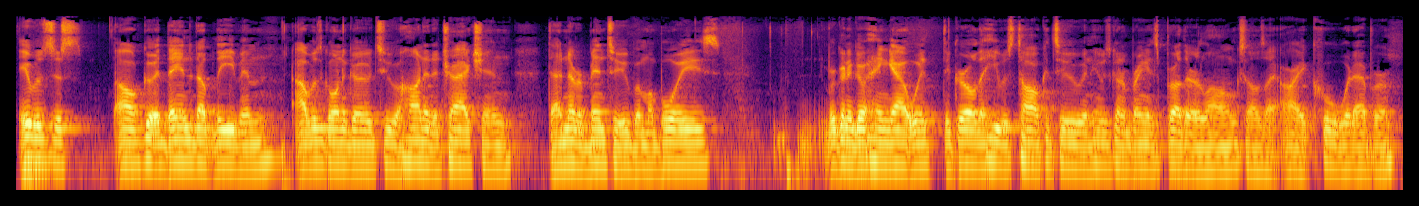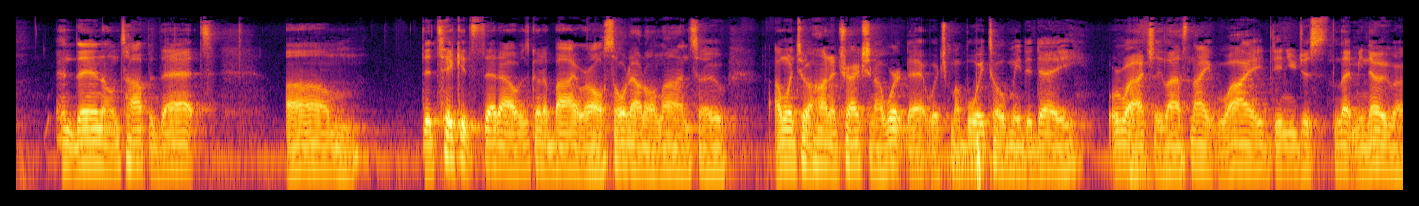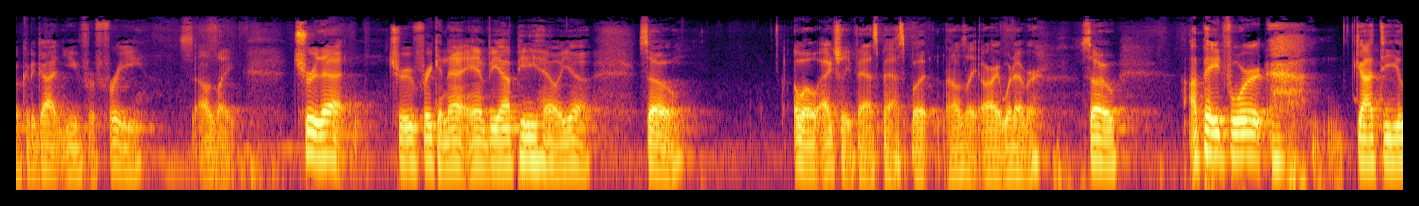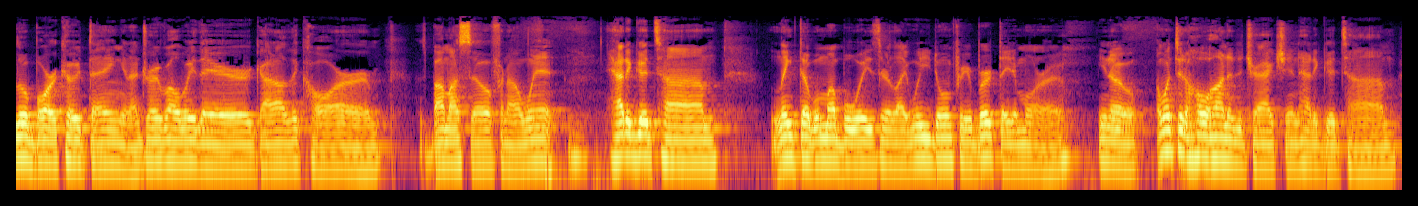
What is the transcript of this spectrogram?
it was just all good. They ended up leaving. I was going to go to a haunted attraction that I'd never been to, but my boys were to go hang out with the girl that he was talking to, and he was to bring his brother along. So I was like, all right, cool, whatever. And then on top of that, um, the tickets that I was to buy were all sold out online. So I went to a haunted attraction I worked at, which my boy told me today, or well, actually last night, why didn't you just let me know? I could have gotten you for free. So I was like, True that. True freaking that. And VIP, hell yeah. So, well, actually, Fast Pass, but I was like, all right, whatever. So I paid for it, got the little barcode thing, and I drove all the way there, got out of the car, was by myself, and I went, had a good time, linked up with my boys. They're like, what are you doing for your birthday tomorrow? You know, I went to the whole haunted attraction, had a good time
